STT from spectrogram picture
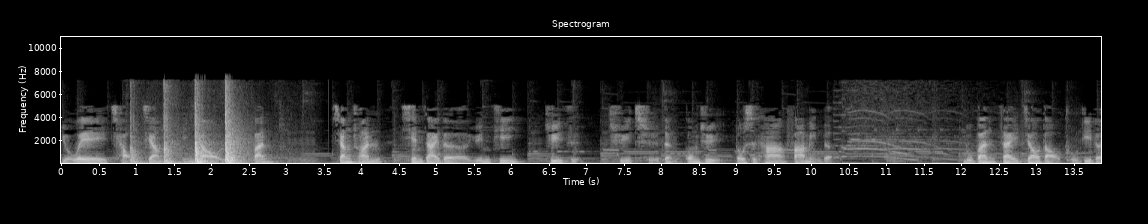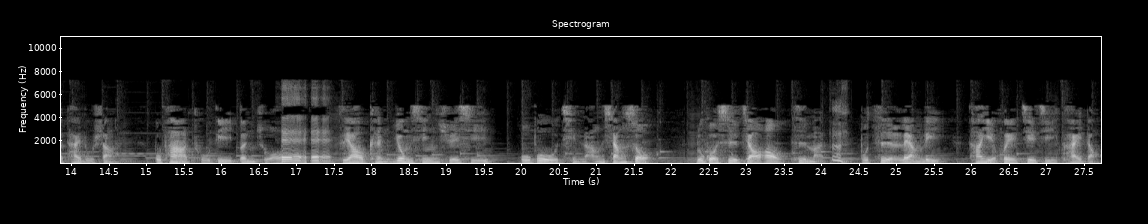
有位巧匠名叫鲁班，相传现在的云梯、锯子、曲尺等工具都是他发明的。鲁班在教导徒弟的态度上，不怕徒弟笨拙，只要肯用心学习，无不倾囊相授。如果是骄傲自满、不自量力，他也会借机开导。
